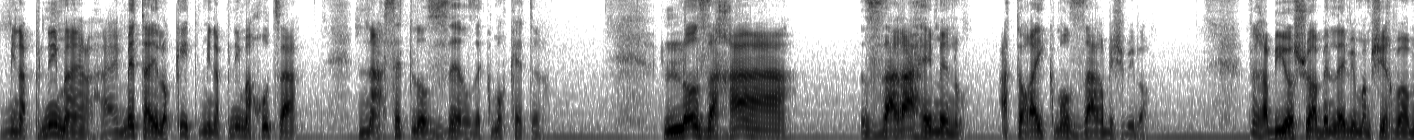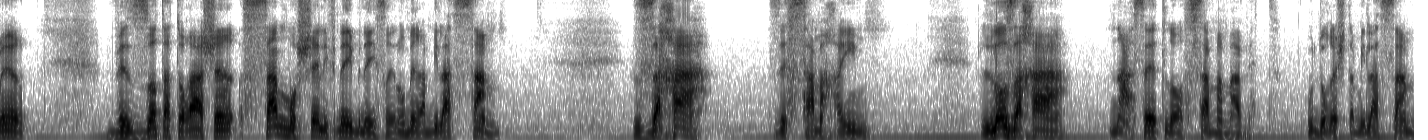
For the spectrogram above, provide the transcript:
מן הפנים, האמת האלוקית מן הפנים החוצה, נעשית לו זר, זה כמו כתר. לא זכה, זרה הימנו. התורה היא כמו זר בשבילו. ורבי יהושע בן לוי ממשיך ואומר, וזאת התורה אשר שם משה לפני בני ישראל. אומר, המילה שם, זכה, זה סם החיים. לא זכה, נעשית לו סם המוות. הוא דורש את המילה סם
